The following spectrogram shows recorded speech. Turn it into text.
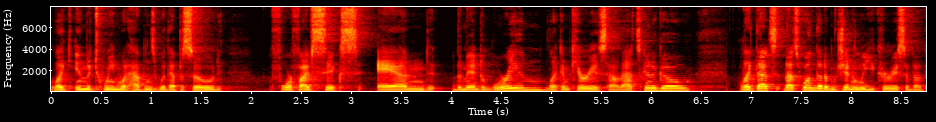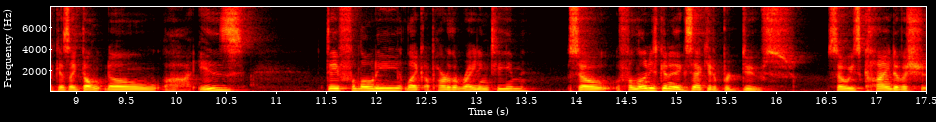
like in between what happens with Episode four, five, six, and The Mandalorian? Like, I'm curious how that's going to go. Like, that's that's one that I'm genuinely curious about because I don't know uh, is Dave Filoni like a part of the writing team? So Filoni's going to executive produce. So he's kind of a sh-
